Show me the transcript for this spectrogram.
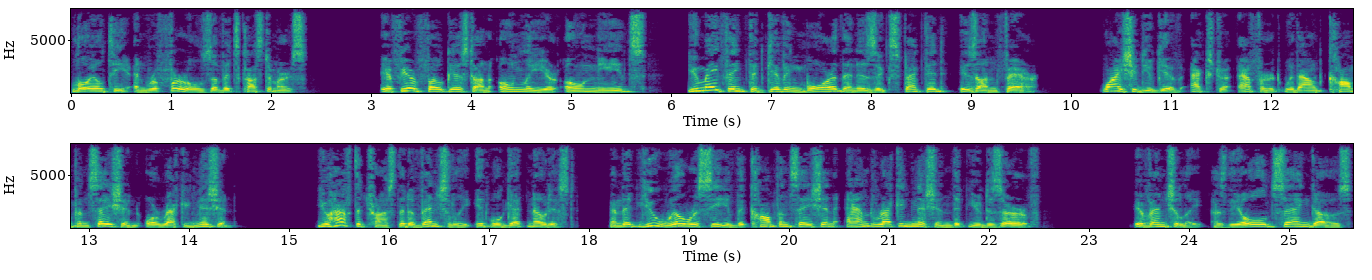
loyalty, and referrals of its customers. If you're focused on only your own needs, you may think that giving more than is expected is unfair. Why should you give extra effort without compensation or recognition? You have to trust that eventually it will get noticed, and that you will receive the compensation and recognition that you deserve. Eventually, as the old saying goes,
